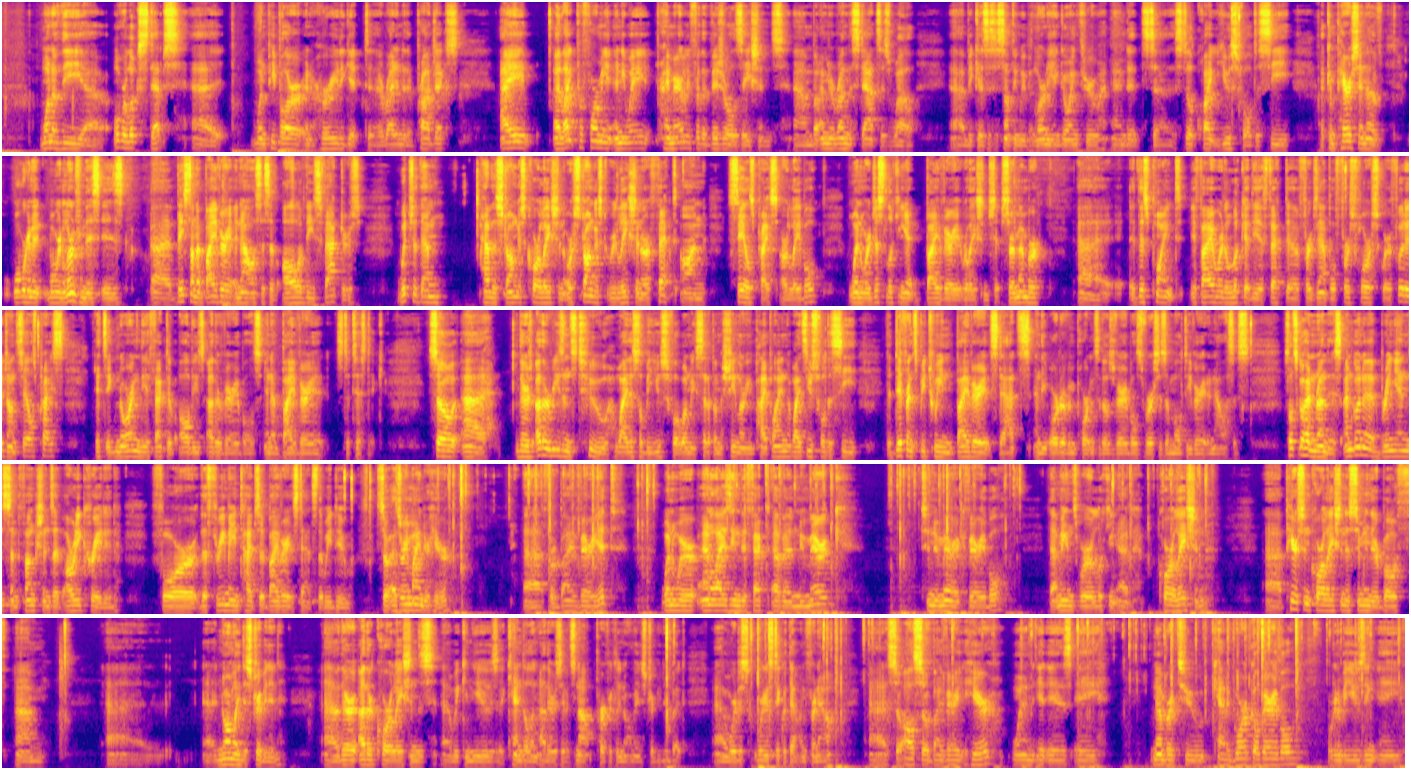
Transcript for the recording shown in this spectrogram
one of the uh, overlooked steps uh, when people are in a hurry to get right into their projects. I I like performing it anyway, primarily for the visualizations, um, but I'm going to run the stats as well uh, because this is something we've been learning and going through, and it's uh, still quite useful to see a comparison of what we're going to what we're to learn from this is uh, based on a bivariate analysis of all of these factors, which of them have the strongest correlation or strongest relation or effect on sales price or label when we're just looking at bivariate relationships. So remember, uh, at this point, if I were to look at the effect of, for example, first floor square footage on sales price, it's ignoring the effect of all these other variables in a bivariate statistic. So uh, there's other reasons too why this will be useful when we set up a machine learning pipeline, why it's useful to see the difference between bivariate stats and the order of importance of those variables versus a multivariate analysis. So let's go ahead and run this. I'm going to bring in some functions I've already created for the three main types of bivariate stats that we do. So as a reminder here, uh, for bivariate, when we're analyzing the effect of a numeric to numeric variable, that means we're looking at correlation. Uh, Pearson correlation, assuming they're both um, uh, uh, normally distributed. Uh, there are other correlations uh, we can use, uh, Kendall and others, if it's not perfectly normally distributed, but uh, we're just we're going to stick with that one for now. Uh, so also bivariate here, when it is a number to categorical variable, we're going to be using a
